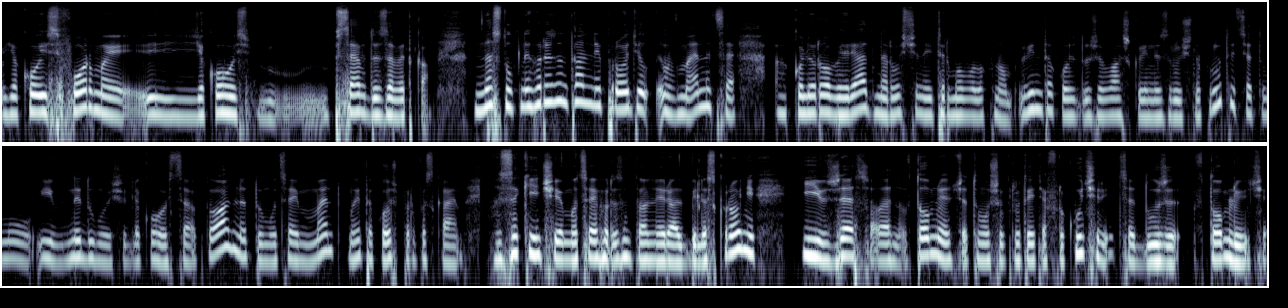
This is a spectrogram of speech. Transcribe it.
якоїсь форми, якогось псевдозавитка. Наступний горизонтальний проділ в мене це е, кольоровий ряд, нарощений термоволокном. Він також дуже важко і незручно крутиться, тому і не думаю, що для когось це актуально, тому цей момент ми також пропускаємо. Закінчуємо цей горизонтальний ряд біля скроні і вже шалено втомлюємося, тому що крутить афрокучері це дуже втомлююче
